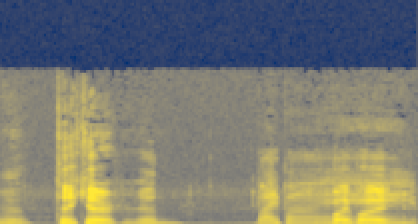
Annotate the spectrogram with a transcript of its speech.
yeah, take care and Bye bye. Bye-bye.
